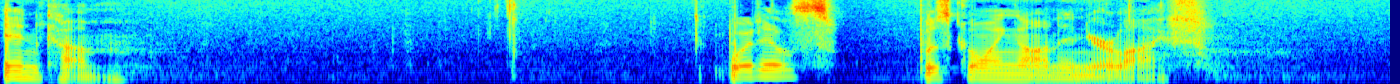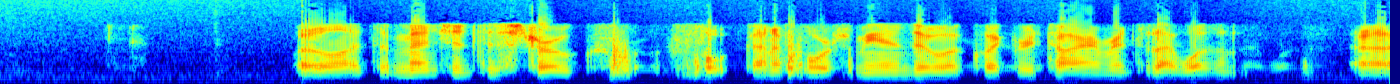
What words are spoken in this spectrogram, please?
income. What else was going on in your life? Well, as I mentioned, the stroke kind of forced me into a quick retirement that I wasn't uh,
